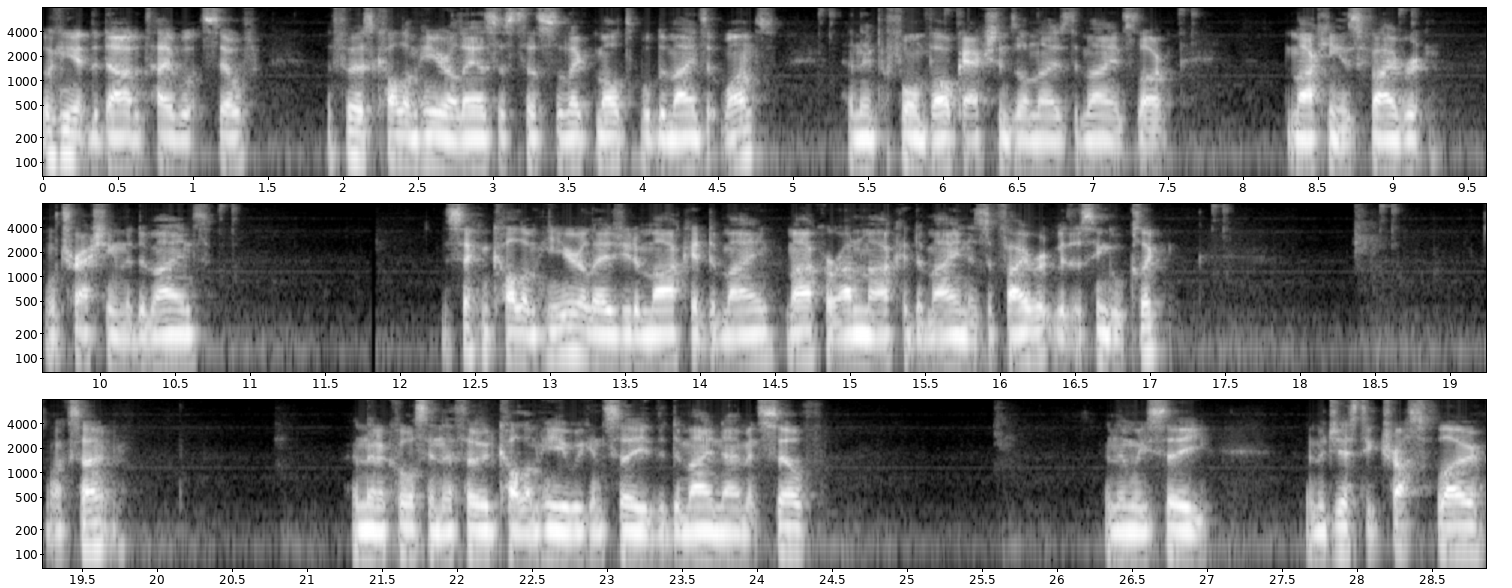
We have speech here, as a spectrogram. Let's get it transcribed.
Looking at the data table itself, the first column here allows us to select multiple domains at once and then perform bulk actions on those domains like marking as favorite or trashing the domains. The second column here allows you to mark a domain, mark or unmark a domain as a favorite with a single click, like so. And then of course in the third column here we can see the domain name itself. And then we see the Majestic Trust flow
